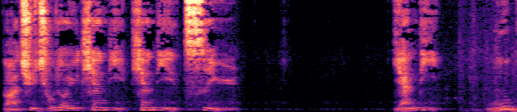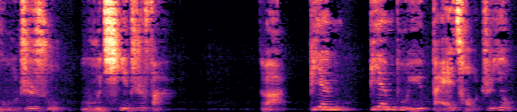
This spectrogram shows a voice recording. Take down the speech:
对吧？去求教于天地，天地赐予。炎帝五谷之术、武器之法，对吧？编编布于百草之右，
